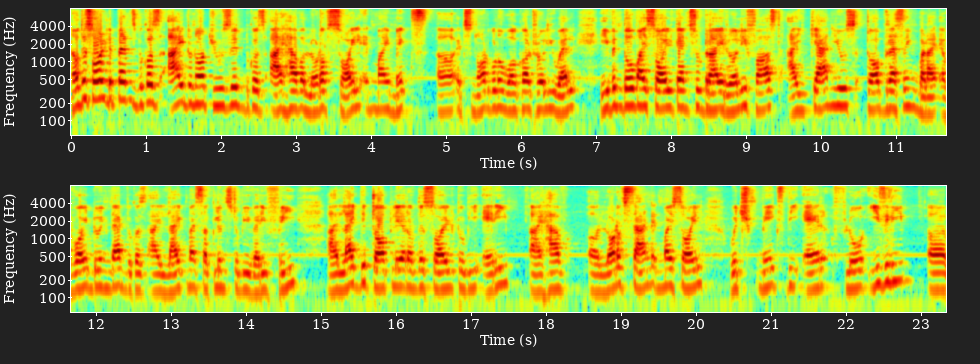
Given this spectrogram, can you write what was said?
Now this all depends because i do not use it because i have a lot of soil in my mix. Uh, it's not going to work out really well. Even though my soil tends to dry really fast i can use top dressing but i avoid doing that because i like my succulents to be very free. I like the top layer of the soil to be airy. I have a lot of sand in my soil which makes the air flow easily. Uh,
